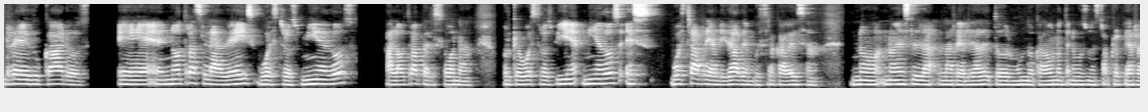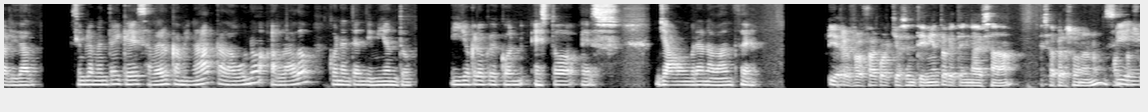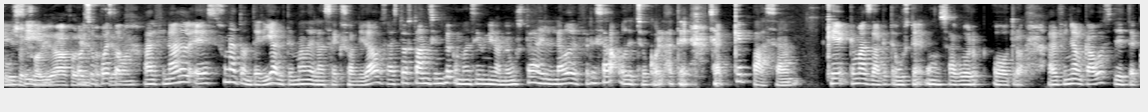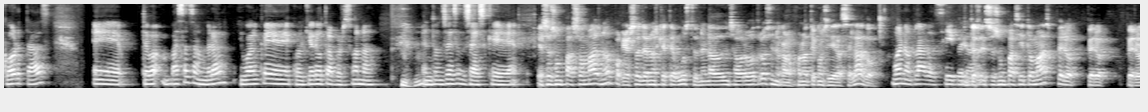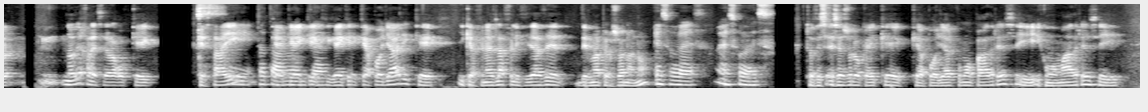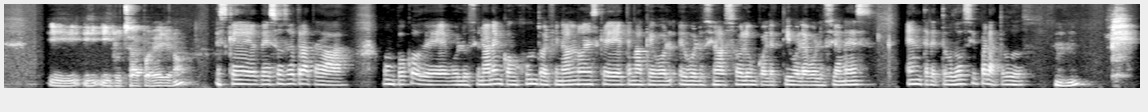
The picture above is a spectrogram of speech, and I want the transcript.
reeducaros, eh, no trasladéis vuestros miedos a la otra persona, porque vuestros miedos es vuestra realidad en vuestra cabeza, no, no es la, la realidad de todo el mundo, cada uno tenemos nuestra propia realidad. Simplemente hay que saber caminar cada uno al lado con entendimiento. Y yo creo que con esto es ya un gran avance. Y reforzar cualquier sentimiento que tenga esa, esa persona, ¿no? En Sí, cuanto a su sí, sexualidad, por orientación. supuesto. Al final es una tontería el tema de la sexualidad. O sea, esto es tan simple como decir, mira, me gusta el helado de fresa o de chocolate. O sea, ¿qué pasa? ¿Qué, qué más da que te guste un sabor u otro? Al fin y al cabo, si te cortas, eh, te va- vas a sangrar igual que cualquier otra persona. Ujú. Entonces, o sea, es que, Eso es un paso más, ¿no? Porque eso ya no es que te guste un helado de un sabor u otro, sino que a lo mejor no te consideras helado. bueno, claro, sí, pero... Entonces, eso es un pasito más, pero, pero, pero no deja de ser algo que, que está ahí, Sí, que, que- que- que hay que, que apoyar y que, y que al final es la felicidad de, de una persona, ¿no? Eso es, eso es. Entonces, es eso lo que hay que, que apoyar como padres y, y como madres y, y- y- y luchar por ello, ¿no? Es que de eso se trata un poco, de evolucionar en conjunto. Al final no es que tenga que evol- evolucionar solo un colectivo, la evolución es entre todos y para todos.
